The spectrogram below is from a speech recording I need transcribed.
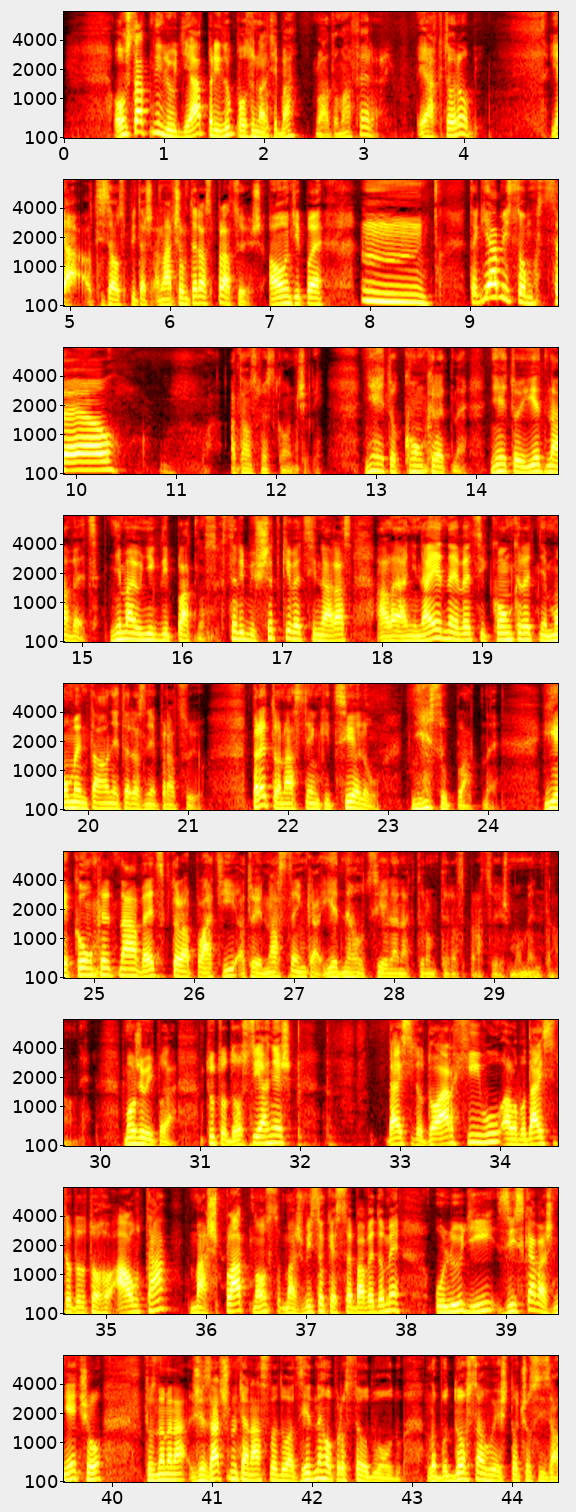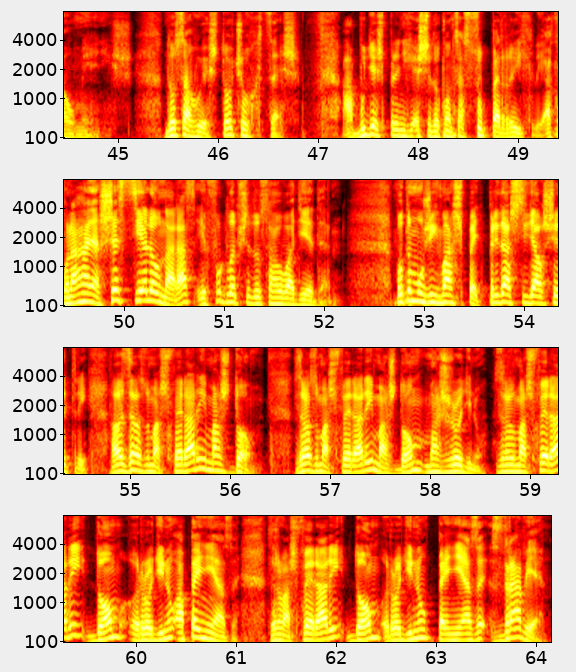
Ostatní ľudia prídu, pozor na teba, Vlado má Ferrari. Jak to robí? Ja, ty sa ho spýtaš, a na čom teraz pracuješ? A on ti povie, mm, tak ja by som chcel... A tam sme skončili. Nie je to konkrétne, nie je to jedna vec. Nemajú nikdy platnosť. Chceli by všetky veci naraz, ale ani na jednej veci konkrétne momentálne teraz nepracujú. Preto nastenky cieľov nie sú platné. Je konkrétna vec, ktorá platí a to je nastenka jedného cieľa, na ktorom teraz pracuješ momentálne. Môže byť povedať, tuto dosiahneš, daj si to do archívu alebo daj si to do toho auta, máš platnosť, máš vysoké sebavedomie, u ľudí získavaš niečo, to znamená, že začnú ťa nasledovať z jedného prostého dôvodu, lebo dosahuješ to, čo si zaumieníš. Dosahuješ to, čo chceš. A budeš pre nich ešte dokonca super rýchly. Ako naháňaš 6 cieľov naraz, je furt lepšie dosahovať jeden. Potom už ich máš 5, pridáš si ďalšie 3. Ale zrazu máš Ferrari, máš dom. Zrazu máš Ferrari, máš dom, máš rodinu. Zrazu máš Ferrari, dom, rodinu a peniaze. Zrazu máš Ferrari, dom, rodinu, peniaze, zdravie.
